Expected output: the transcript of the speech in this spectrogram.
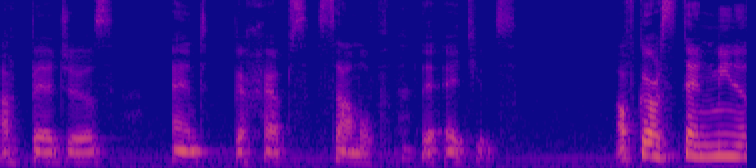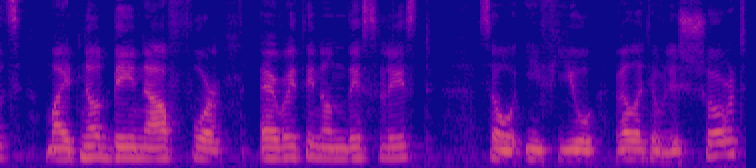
arpeggios, and perhaps some of the etudes. Of course, 10 minutes might not be enough for everything on this list, so if you relatively short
